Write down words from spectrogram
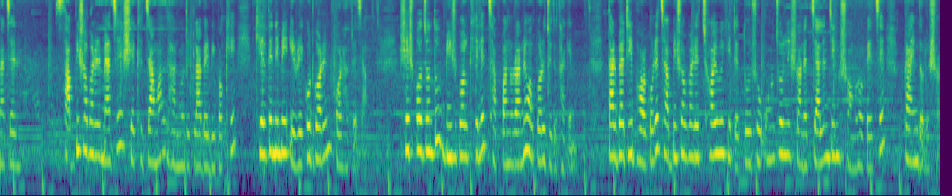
ম্যাচের ছাব্বিশ ওভারের ম্যাচে শেখ জামাল ধানমন্ডি ক্লাবের বিপক্ষে খেলতে নেমে এই রেকর্ড গড়েন ফরহাদ রেজা। শেষ পর্যন্ত বিশ বল খেলে ছাপ্পান্ন রানে অপরাজিত থাকেন। তার ব্যাটই ভর করে ছাব্বিশ ওভারে ছয় উইকেটে দুশো উনচল্লিশ রানের চ্যালেঞ্জিং সংগ্রহ পেয়েছে প্রাইম দলেশ্বর।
